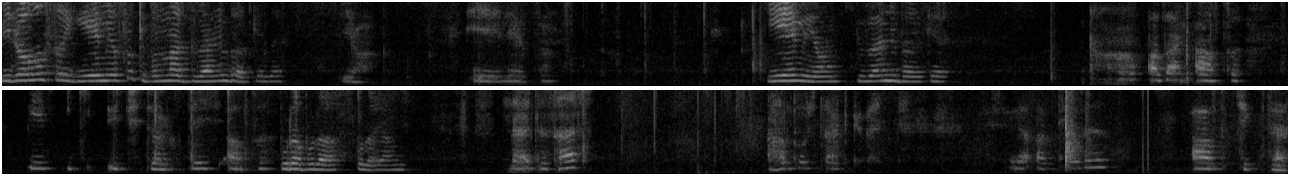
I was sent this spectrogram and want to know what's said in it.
Bir olursa yiyemiyorsun ki bunlar güvenli bölgede. Yok. Hiliyorsun. Yiyemiyorsun. Güvenli bölge. Odan altı. Bir, iki, üç, dört, beş, altı. Bura bura. Bura yani. Nerede zar? Aha burada arkadaşlar. Şimdi atıyoruz. Altı çıktı.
